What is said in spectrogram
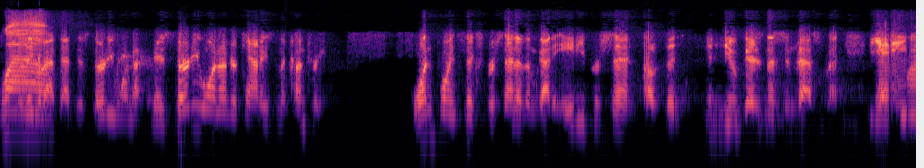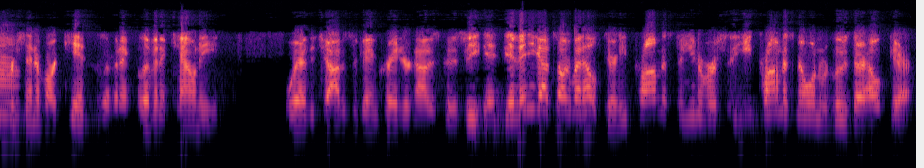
Wow. So think about that. There's 31. There's 3,100 counties in the country. 1.6 percent of them got 80 percent of the, the, new business investment. Yet 80 wow. percent of our kids live in a, live in a county where the jobs are getting created are not as good. See, and then you got to talk about healthcare. He promised a university. He promised no one would lose their healthcare.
